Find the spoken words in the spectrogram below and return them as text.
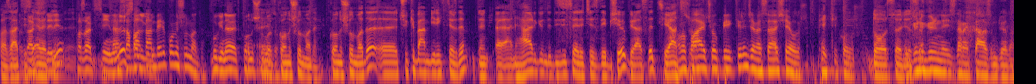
Pazartesi, Pazartesi, evet. dedi, dün- pazartesi Yani yayınlanıyor. salı sabahtan günü. beri konuşulmadı. Bugün evet konuşulmadı. Evet, konuşulmadı. Konuşulmadı. Ee, çünkü ben biriktirdim. Dün, e, yani her gün de dizi seyredeceğiz diye bir şey yok. Biraz da tiyatro. Ama Fahir çok biriktirince mesela şey olur. Peklik olur. Doğru söylüyorsun. Günü gününe izlemek lazım diyorlar.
